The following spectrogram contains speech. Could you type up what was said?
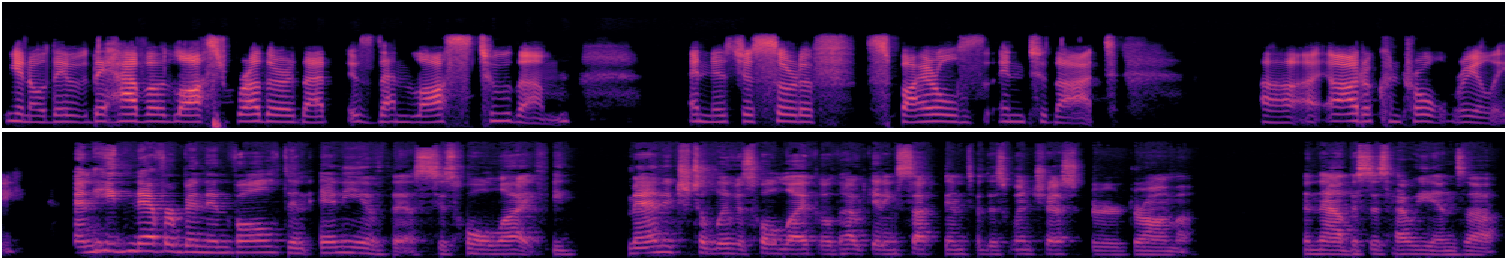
you know they they have a lost brother that is then lost to them, and it just sort of spirals into that uh, out of control, really and he'd never been involved in any of this his whole life. He managed to live his whole life without getting sucked into this Winchester drama, and now this is how he ends up.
